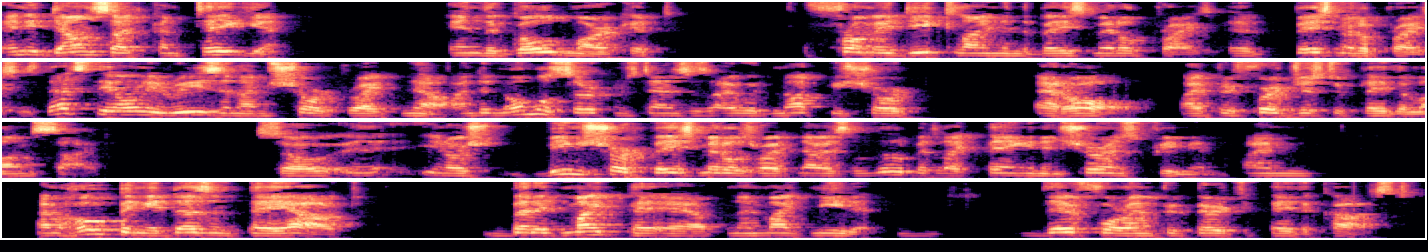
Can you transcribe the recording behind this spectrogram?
any downside contagion in the gold market from a decline in the base metal price, uh, base metal prices. That's the only reason I'm short right now. Under normal circumstances, I would not be short at all. I prefer just to play the long side. So, uh, you know, being short base metals right now is a little bit like paying an insurance premium. I'm, I'm hoping it doesn't pay out, but it might pay out and I might need it. Therefore, I'm prepared to pay the cost.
